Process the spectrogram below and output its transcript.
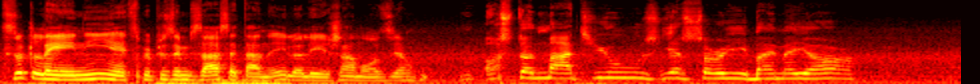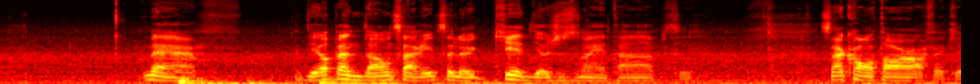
c'est sûr que Laney est un petit peu plus misère cette année, là, les gens vont dire Austin Matthews, yes sir, il est bien meilleur. Mais des up and down, ça arrive. c'est le kid, il a juste 20 ans. C'est un compteur. Fait que.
